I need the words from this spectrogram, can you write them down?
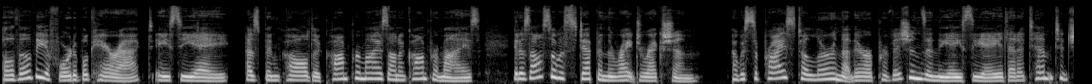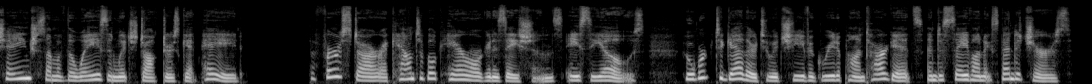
Although the Affordable Care Act, ACA, has been called a compromise on a compromise, it is also a step in the right direction. I was surprised to learn that there are provisions in the ACA that attempt to change some of the ways in which doctors get paid. The first are accountable care organizations, ACOs, who work together to achieve agreed upon targets and to save on expenditures.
